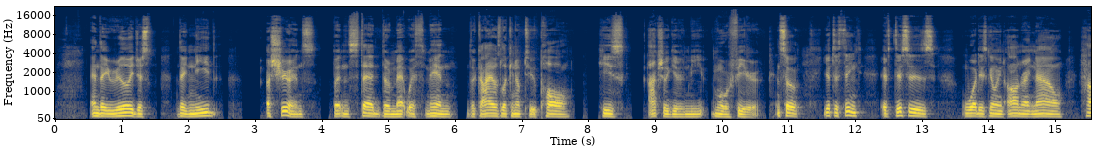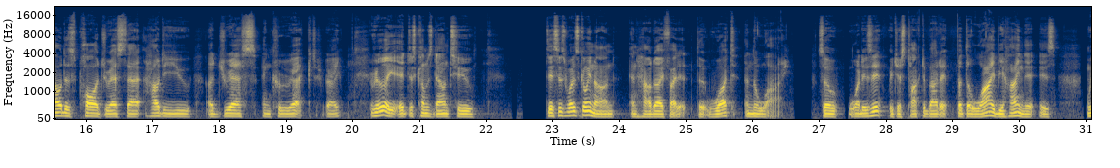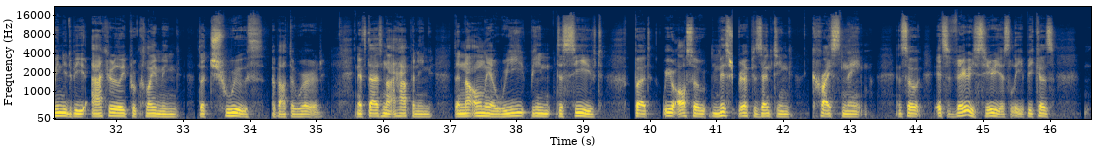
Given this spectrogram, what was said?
And they really just, they need assurance but instead they're met with, man, the guy I was looking up to, Paul, he's actually given me more fear. And so you have to think if this is what is going on right now, how does Paul address that? How do you address and correct, right? Really, it just comes down to this is what is going on and how do I fight it? The what and the why. So, what is it? We just talked about it, but the why behind it is we need to be accurately proclaiming the truth about the word. And if that is not happening, then not only are we being deceived, but we are also misrepresenting Christ's name. And so it's very seriously because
